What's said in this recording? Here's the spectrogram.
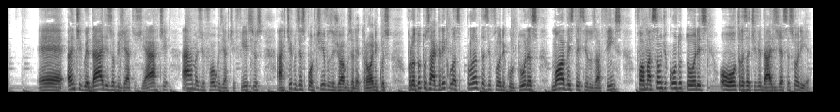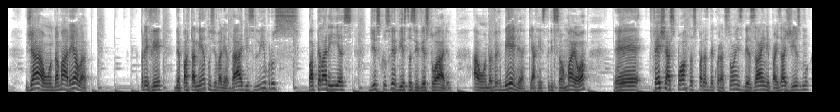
é antiguidades e objetos de arte, armas de fogo e artifícios, artigos esportivos e jogos eletrônicos, produtos agrícolas, plantas e floriculturas, móveis, tecidos afins, formação de condutores ou outras atividades de assessoria. Já a onda amarela prevê departamentos de variedades, livros, papelarias, discos, revistas e vestuário. A onda vermelha, que é a restrição maior, é, fecha as portas para as decorações, design e paisagismo,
